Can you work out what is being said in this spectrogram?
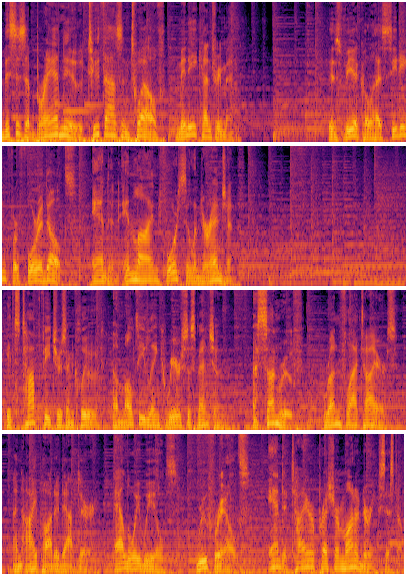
This is a brand new 2012 Mini Countryman. This vehicle has seating for four adults and an inline four-cylinder engine. Its top features include a multi-link rear suspension, a sunroof, run-flat tires, an iPod adapter, alloy wheels, roof rails, and a tire pressure monitoring system.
